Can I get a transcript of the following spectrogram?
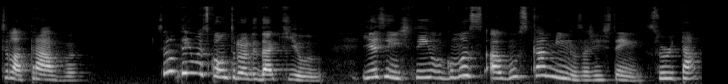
sei lá, trava. Você não tem mais controle daquilo. E assim, a gente tem algumas, alguns caminhos. A gente tem surtar,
